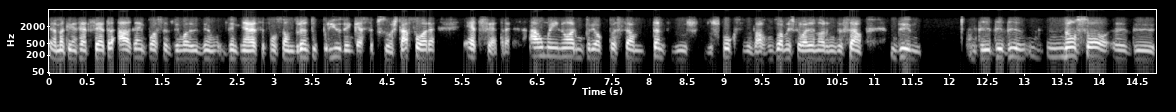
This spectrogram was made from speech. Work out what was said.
uma criança, etc., alguém possa desempenhar essa função durante o período em que essa pessoa está fora, etc. Há uma enorme preocupação, tanto dos, dos poucos, de alguns homens que trabalham na organização, de de, de, de, não só eh, de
